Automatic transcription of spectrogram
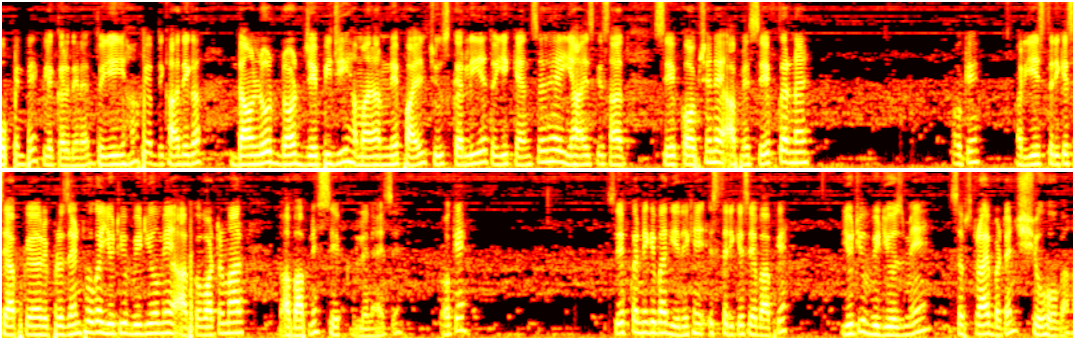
ओपन पे क्लिक कर देना है। तो ये यहाँ पे अब दिखा देगा डाउनलोड डॉट जेपीजी हमारा हमने फ़ाइल चूज़ कर ली है तो ये कैंसिल है। यहाँ इसके साथ सेव का ऑप्शन है, आपने सेव करना है। ओके और ये इस तरीके से आपका रिप्रेजेंट होगा यूट्यूब वीडियो में आपका वाटरमार्क तो अब आपने सेव कर लेना है इसे। ओके सेव करने के बाद ये देखें, इस तरीके से अब आपके यूट्यूब वीडियोस में सब्सक्राइब बटन शो होगा।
